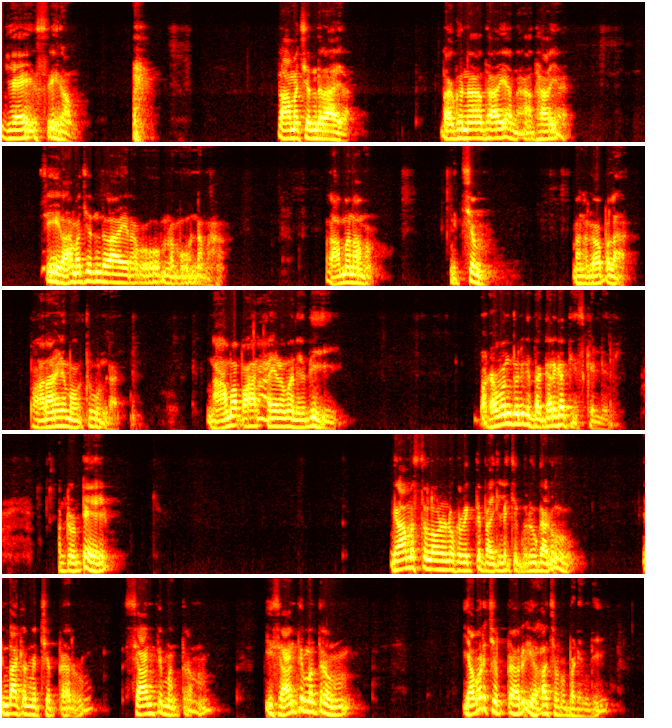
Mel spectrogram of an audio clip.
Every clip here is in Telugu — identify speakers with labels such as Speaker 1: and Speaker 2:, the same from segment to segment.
Speaker 1: జయ శ్రీరామ్. రామచంద్రాయ రఘునాథాయ నాథాయ శ్రీ రామచంద్రాయ ఓం నమో నమ. రామనామం నిత్యం మన లోపల పారాయణం అవుతూ ఉండాలి. నామ పారాయణం అనేది భగవంతునికి దగ్గరగా తీసుకెళ్ళేది. అంటుంటే గ్రామస్తుల్లో ఉన్న ఒక వ్యక్తి పైకి లేచి గురువుగారు ఇందాక మీరు చెప్పారు శాంతి మంత్రం. ఈ శాంతి మంత్రం ఎవరు చెప్పారు ఎలా చెప్పబడింది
